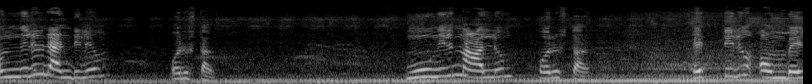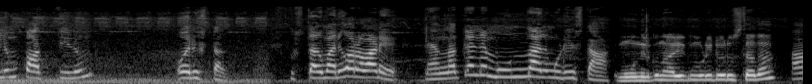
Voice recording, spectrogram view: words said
ഒന്നിലും രണ്ടിലും ഒരു ഉസ്താദ്. മൂന്നിലും നാലിലും ഒരു ഉസ്താദ് എട്ടിലും ഒമ്പതിലും പത്തിലും ഒരു ഉസ്താദ് ഉസ്താദ്മാര് കുറവാണ്. ഞങ്ങൾക്ക് തന്നെ മൂന്നും നാലും കൂടി ഉസ്താദ് മൂന്നിൽക്കും നാലിൽക്കും കൂടിയിട്ട് ഒരു ഉസ്താദാ ആ.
